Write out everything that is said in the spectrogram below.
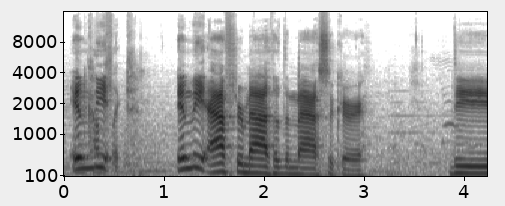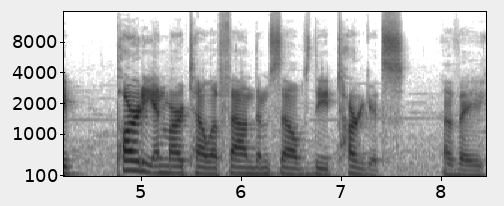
in, In the conflict. In the aftermath of the massacre, the party and Martella found themselves the targets of a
